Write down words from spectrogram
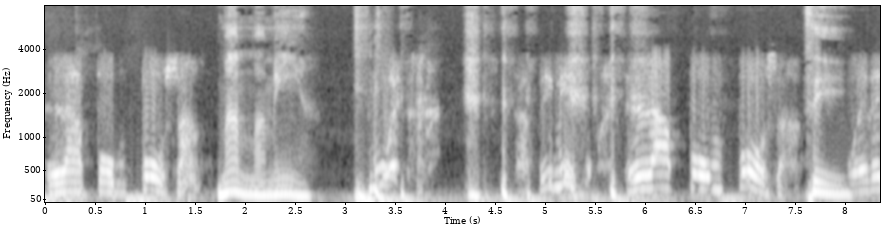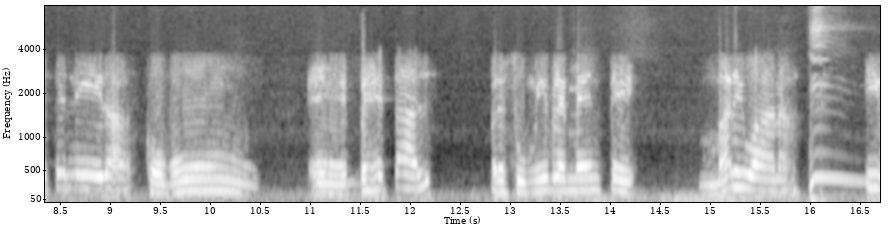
La Pomposa, Mamma mía. pues, así mismo, La Pomposa Sí. fue detenida con un eh, vegetal, presumiblemente marihuana, y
